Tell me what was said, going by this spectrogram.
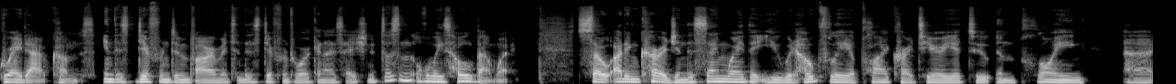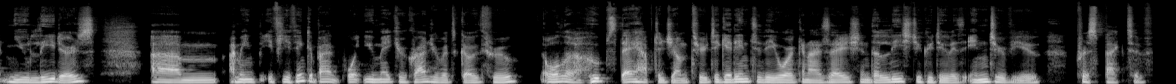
great outcomes in this different environment, in this different organization? It doesn't always hold that way. So I'd encourage in the same way that you would hopefully apply criteria to employing uh, new leaders. Um, I mean, if you think about what you make your graduates go through, all the hoops they have to jump through to get into the organization, the least you could do is interview prospective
